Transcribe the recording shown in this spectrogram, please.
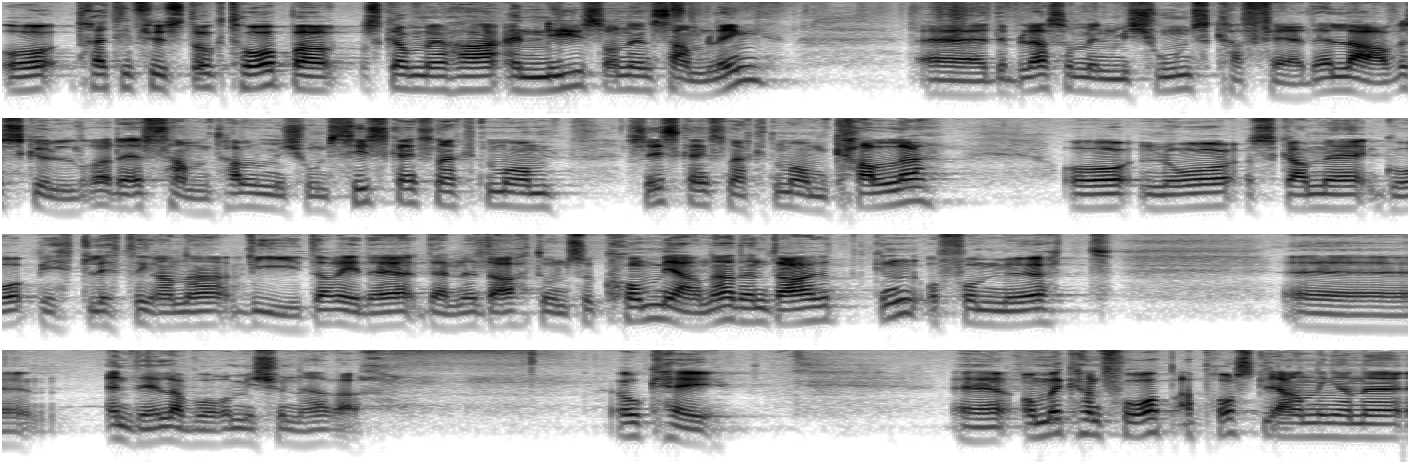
Og 31.10 skal vi ha en ny sånn en samling. Eh, det blir som en misjonskafé. Det er lave skuldre, det er samtale med misjon. Sist gang snakket vi om, snakket vi om kallet. Og nå skal vi gå bitte litt videre i det, denne datoen. Så kom gjerne den dagen og få møte eh, en del av våre misjonærer. Ok. Eh, om vi kan få opp apostelgjerningene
